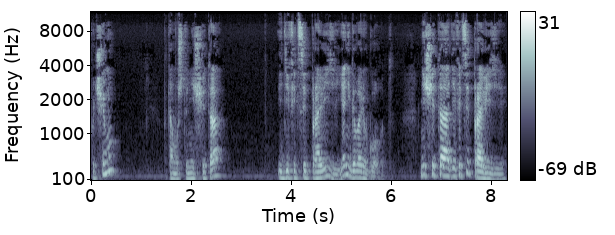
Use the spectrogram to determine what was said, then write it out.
Почему? Потому что нищета и дефицит провизии, я не говорю голод, нищета, дефицит провизии,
